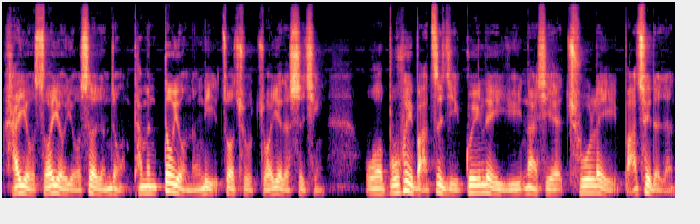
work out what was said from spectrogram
还有所有有色人种，他们都有能力做出卓越的事情。我不会把自己归类于那些出类拔萃的人，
